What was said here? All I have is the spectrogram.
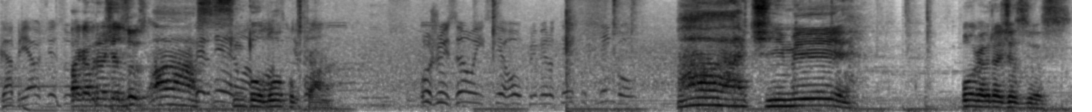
Gabriel Jesus. Vai, Gabriel Jesus. Ah, se embolou com o cara. O juizão encerrou o primeiro tempo sem gol. Ah, time. Pô, Gabriel Jesus.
